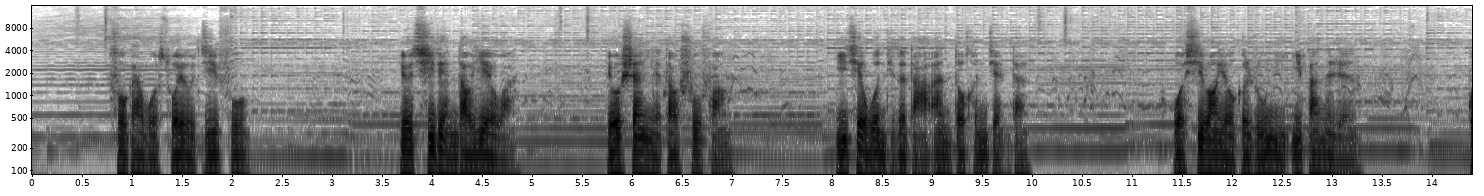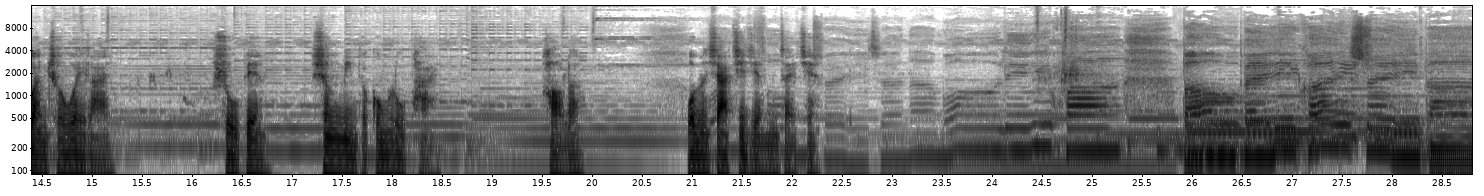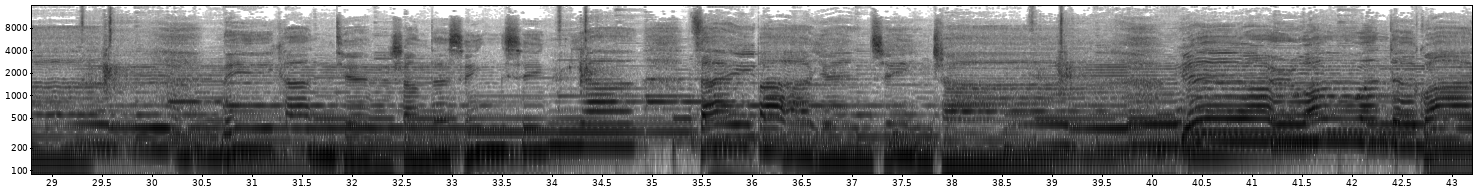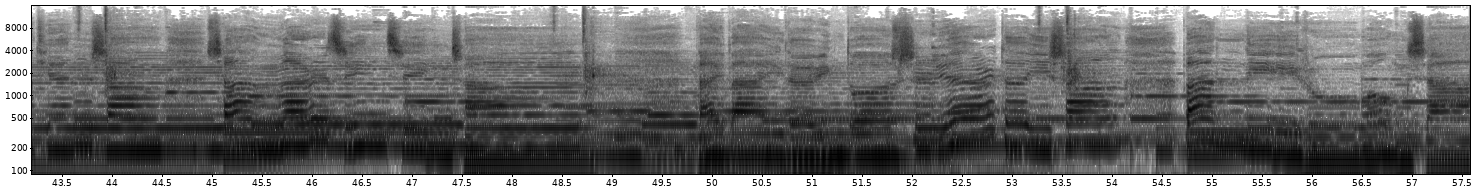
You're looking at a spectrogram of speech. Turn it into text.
覆盖我所有肌肤。由起点到夜晚，由山野到书房。一切问题的答案都很简单。我希望有个如你一般的人，贯彻未来，数遍生命的公路牌。好了，我们下期节目再见。宝贝，快睡吧。你看天上的星星呀。在把眼睛眨，月儿弯弯的挂天上，蝉儿轻轻唱。白白的云朵是月儿的衣裳，伴你入梦乡。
